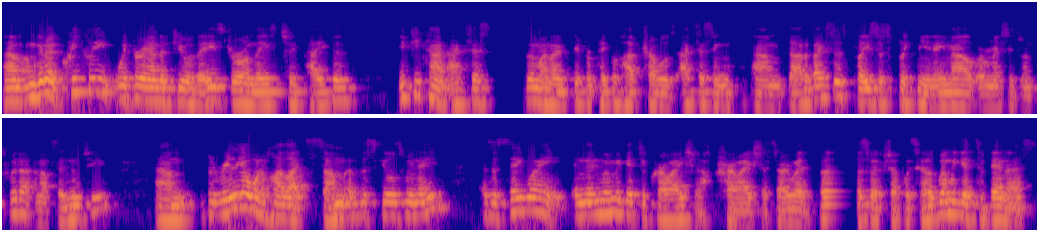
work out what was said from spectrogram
Um, I'm going to quickly whip around a few of these, draw on these two papers. If you can't access them. I know different people have troubles accessing um, databases. Please just flick me an email or a message on Twitter and I'll send them to you. Um, but really, I want to highlight some of the skills we need as a segue. And then when we get to Croatia, Croatia, sorry, where the first workshop was held, when we get to Venice,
